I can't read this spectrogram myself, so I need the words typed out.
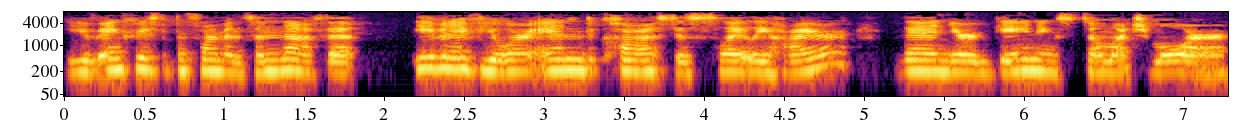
you've increased the performance enough that even if your end cost is slightly higher, then you're gaining so much more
